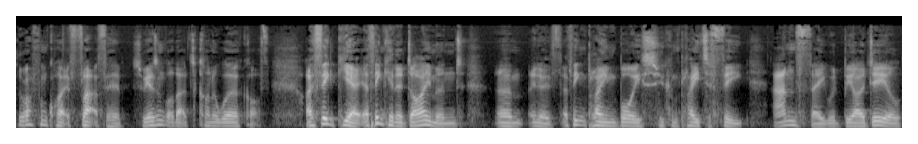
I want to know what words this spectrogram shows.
They're often quite flat for him, so he hasn't got that to kind of work off. I think, yeah, I think in a diamond, um, you know, I think playing Boyce who can play to feet and Faye would be ideal,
